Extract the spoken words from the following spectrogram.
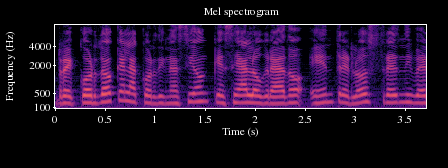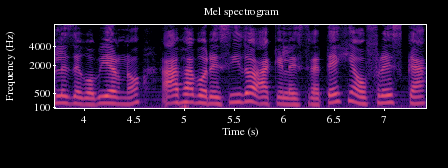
recordó que la coordinación que se ha logrado entre los tres niveles de gobierno ha favorecido a que la estrategia ofrezca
